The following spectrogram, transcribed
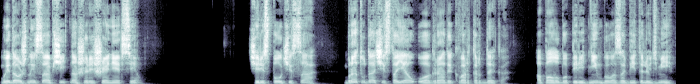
Мы должны сообщить наше решение всем». Через полчаса брат удачи стоял у ограды квартердека, а палуба перед ним была забита людьми,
